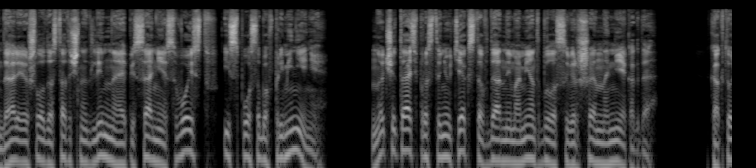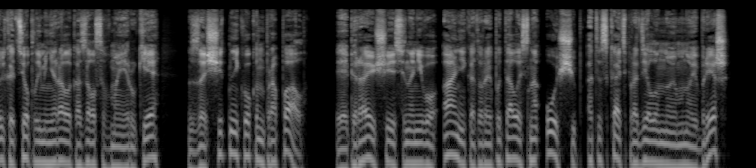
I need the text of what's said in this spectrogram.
Далее шло достаточно длинное описание свойств и способов применения, но читать простыню текста в данный момент было совершенно некогда. Как только теплый минерал оказался в моей руке, защитный кокон пропал, и опирающаяся на него Ани, которая пыталась на ощупь отыскать проделанную мной брешь,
